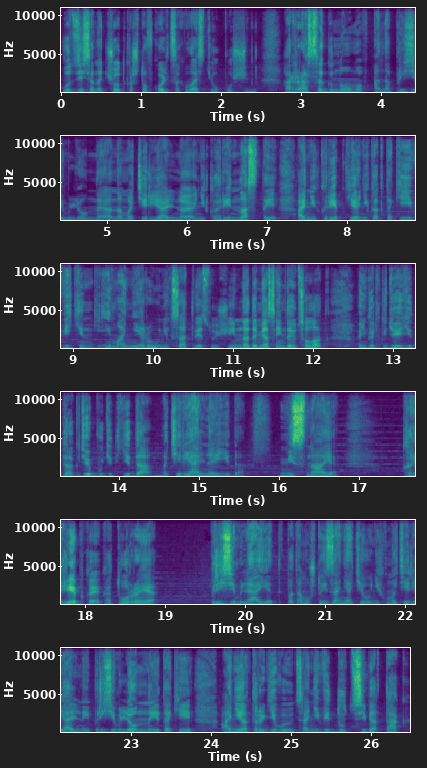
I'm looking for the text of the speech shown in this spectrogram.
Вот здесь она четко, что в кольцах власти упущена. А раса гномов, она приземленная, она материальная, они коренастые, они крепкие, они как такие викинги, и манеры у них соответствующие. Им надо мясо, им дают салат. Они говорят, где еда, где будет еда? Материальная еда, мясная, крепкая, которая приземляет, потому что и занятия у них материальные, приземленные такие, они отрыгиваются, они ведут себя так,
